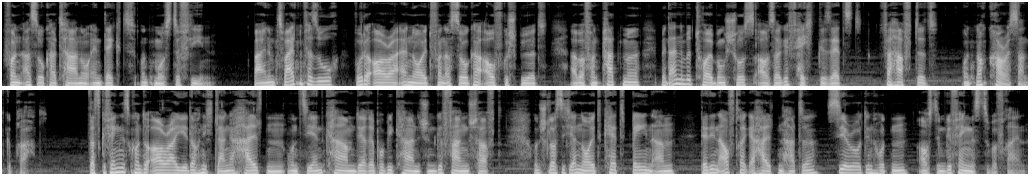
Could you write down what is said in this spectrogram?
von Ahsoka Tano entdeckt und musste fliehen. Bei einem zweiten Versuch wurde Aura erneut von Ahsoka aufgespürt, aber von Padme mit einem Betäubungsschuss außer Gefecht gesetzt, verhaftet und nach Coruscant gebracht. Das Gefängnis konnte Aura jedoch nicht lange halten und sie entkam der republikanischen Gefangenschaft und schloss sich erneut Cat Bane an, der den Auftrag erhalten hatte, Zero den Hutten aus dem Gefängnis zu befreien.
